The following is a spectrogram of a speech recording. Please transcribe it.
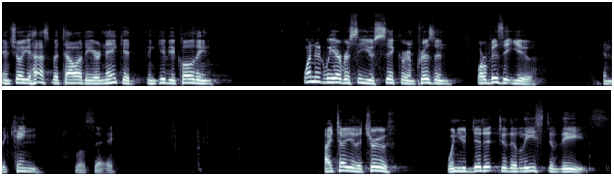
and show you hospitality or naked and give you clothing? When did we ever see you sick or in prison or visit you? And the king will say, I tell you the truth, when you did it to the least of these,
